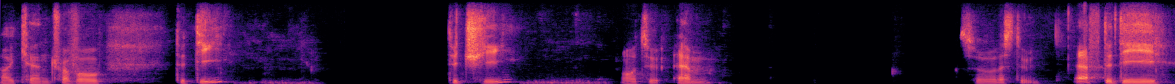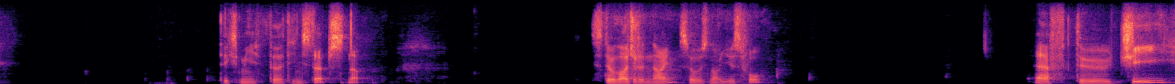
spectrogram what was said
I can travel to D, to G, or to M. So let's do F to D takes me 13 steps. No. Still larger than 9, so it's not useful. F to G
